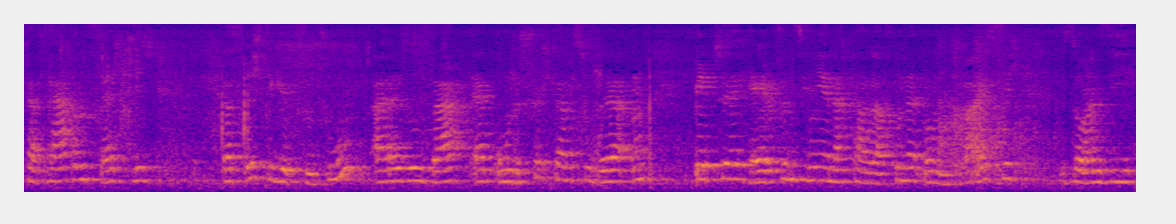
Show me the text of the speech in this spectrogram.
verfahrensrechtlich das Richtige zu tun. Also sagt er, ohne schüchtern zu werden, bitte helfen Sie mir nach 139 sollen sie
